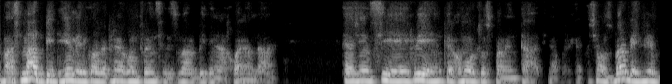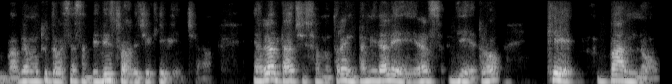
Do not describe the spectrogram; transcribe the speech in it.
Ma smart bidding, io mi ricordo le prime conferenze di smart bidding nella quale andare. Le agenzie e clienti erano molto spaventati, no? perché facciamo bidding, abbiamo tutta la stessa bidding strategy chi vince. No? In realtà ci sono 30.000 layers dietro che vanno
